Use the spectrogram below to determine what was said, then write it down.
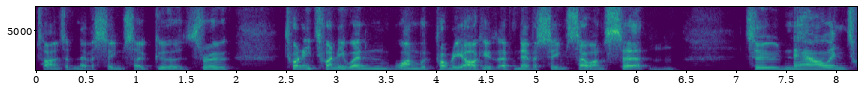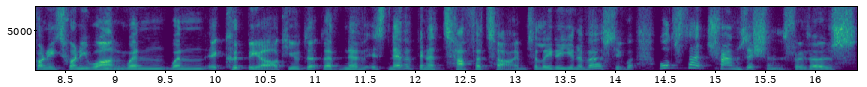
times have never seemed so good. Through 2020, when one would probably argue that they've never seemed so uncertain, to now in 2021, when when it could be argued that they've never it's never been a tougher time to lead a university. What's that transition through those?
